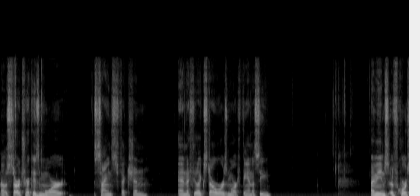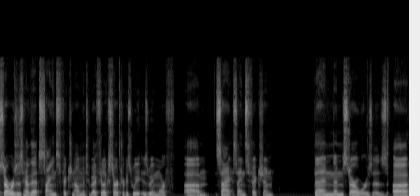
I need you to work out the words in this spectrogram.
now, Star Trek is more science fiction, and I feel like Star Wars more fantasy. I mean, of course, Star Wars does have that science fiction element to it, but I feel like Star Trek is way is way more um, sci- science fiction than than Star Wars is. Uh,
